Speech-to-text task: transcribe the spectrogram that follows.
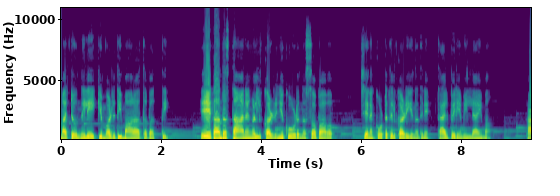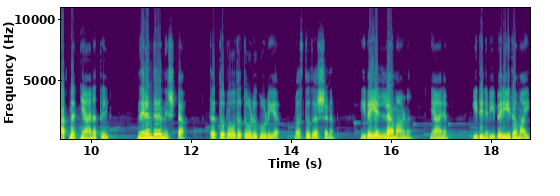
മറ്റൊന്നിലേക്കും വഴുതി മാറാത്ത ഭക്തി ഏകാന്ത സ്ഥാനങ്ങളിൽ കഴിഞ്ഞുകൂടുന്ന സ്വഭാവം ജനക്കൂട്ടത്തിൽ കഴിയുന്നതിന് താല്പര്യമില്ലായ്മ ആത്മജ്ഞാനത്തിൽ നിരന്തര നിഷ്ഠ തത്വബോധത്തോടുകൂടിയ വസ്തുദർശനം ഇവയെല്ലാമാണ് ജ്ഞാനം. ഇതിന് വിപരീതമായി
